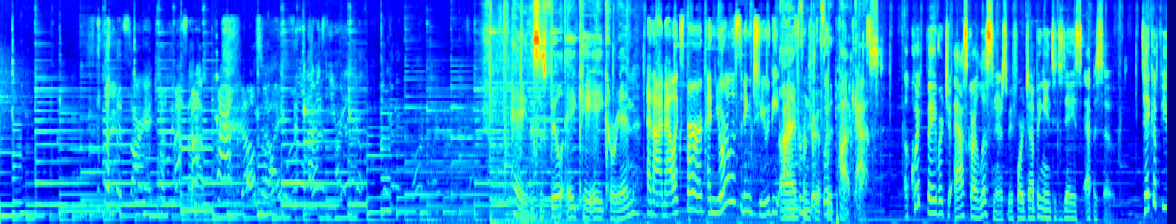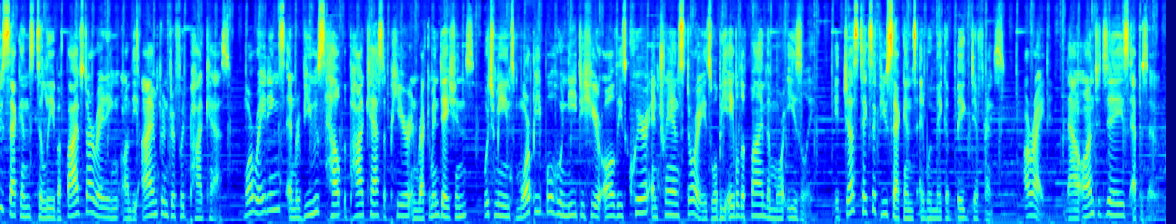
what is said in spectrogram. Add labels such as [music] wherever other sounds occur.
Sorry, I totally messed up. Hey, this is Phil, aka Corinne. and I'm Alex Berg, and you're listening to the I'm, from, Driftwood, podcast. A quick favor to ask our listeners before jumping into today's episode. Take a few seconds to leave a five star rating on the I'm from Driftwood podcast. More ratings and reviews help the podcast appear in recommendations, which means more people who need to hear all these queer and trans stories will be able to find them more easily. It just takes a few seconds and would make a big difference. All right, now on to today's episode.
